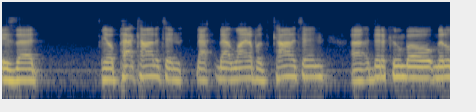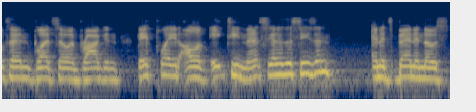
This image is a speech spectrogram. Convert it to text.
is that you know Pat Connaughton that that lineup with Connaughton, uh, Middleton, Bledsoe, and Brogdon they've played all of 18 minutes together this season, and it's been in those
